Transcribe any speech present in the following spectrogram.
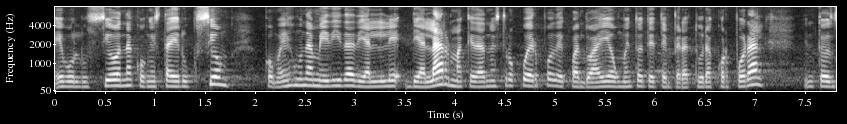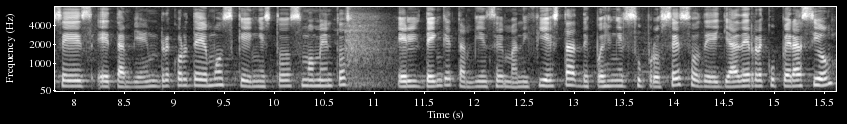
evoluciona con esta erupción, como es una medida de, de, alarma que da nuestro cuerpo de cuando hay aumento de temperatura corporal. Entonces, también recordemos que en estos momentos el dengue también se manifiesta después en su proceso de ya de recuperación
